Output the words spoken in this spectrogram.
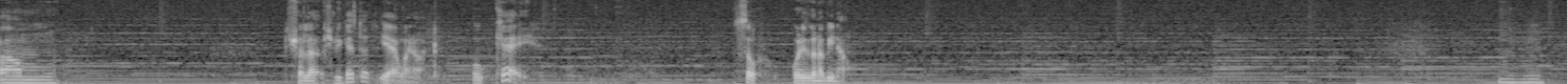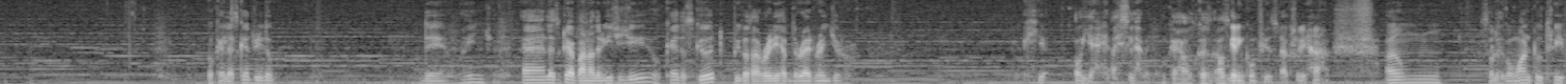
Um, Shall, I, should we get that? Yeah, why not? Okay. So, what are you gonna be now? Mm -hmm. Okay, let's get rid of the ranger. And let's grab another ETG. Okay, that's good, because I already have the red ranger. Here. Oh yeah, I still have it. Okay, I was, I was getting confused actually. um, so let's go one, two, three,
